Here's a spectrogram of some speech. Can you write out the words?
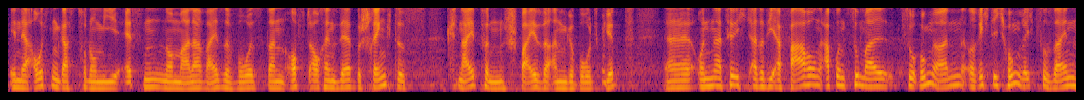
in der Außengastronomie essen, normalerweise, wo es dann oft auch ein sehr beschränktes Kneipenspeiseangebot gibt. Äh, und natürlich, also die Erfahrung, ab und zu mal zu hungern, richtig hungrig zu sein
